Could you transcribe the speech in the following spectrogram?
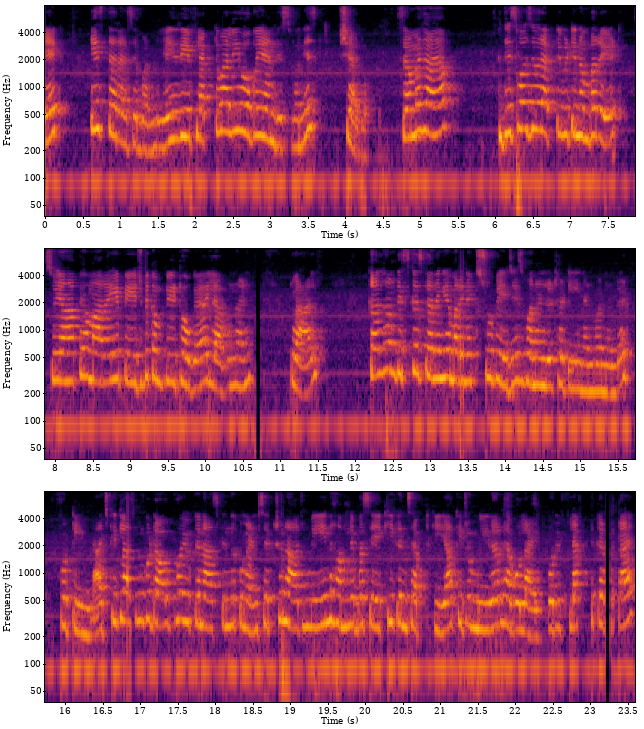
एक इस तरह से बन रही है। रिफ्लेक्ट वाली हो गई and this one is shadow समझ आया? This was your activity number eight so यहाँ पे हमारा ये पेज भी कंप्लीट हो गया इलेवन एंड ट्वेल्व कल हम डिस्कस करेंगे हमारे नेक्स्ट टू पेजेस 113 एंड 114 आज की क्लास में कोई डाउट हो you can ask in the comment section आज मेन हमने बस एक ही कंसेप्ट किया कि जो मिरर है वो लाइट को रिफ्लेक्ट करता है।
